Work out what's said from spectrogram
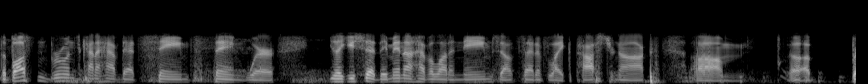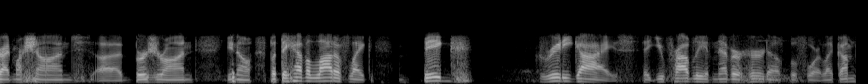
The Boston Bruins kind of have that same thing where, like you said, they may not have a lot of names outside of like Pastrnak, um, uh, Brad Marchand, uh, Bergeron, you know, but they have a lot of like big gritty guys that you probably have never heard of before. Like I'm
